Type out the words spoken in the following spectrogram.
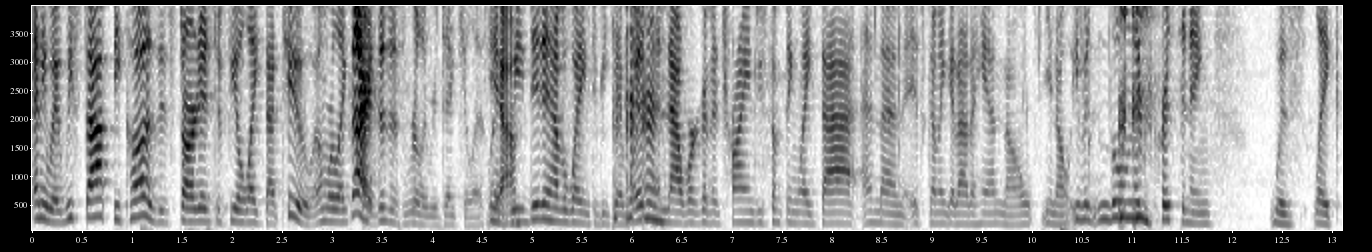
anyway, we stopped because it started to feel like that too, and we're like, all right, this is really ridiculous. Like, Yeah. we didn't have a wedding to begin with, and now we're gonna try and do something like that, and then it's gonna get out of hand. No, you know, even Little Nick's christening was like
